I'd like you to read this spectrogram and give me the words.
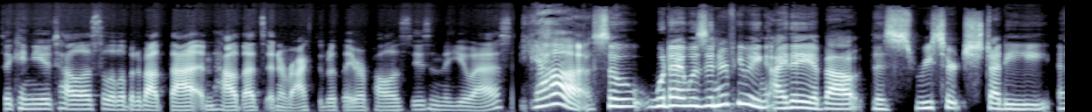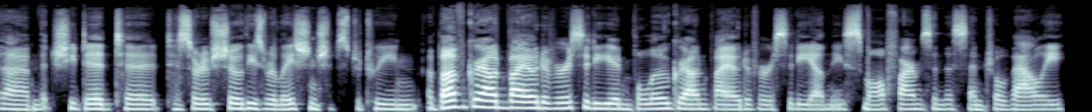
So, can you tell us a little bit about that and how that's interacted with labor policies in the U.S.? Yeah. So when I was interviewing Aidee about this research study um, that she did to to sort of show these relationships between above ground biodiversity and below ground biodiversity on these small farms in the Central Valley,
